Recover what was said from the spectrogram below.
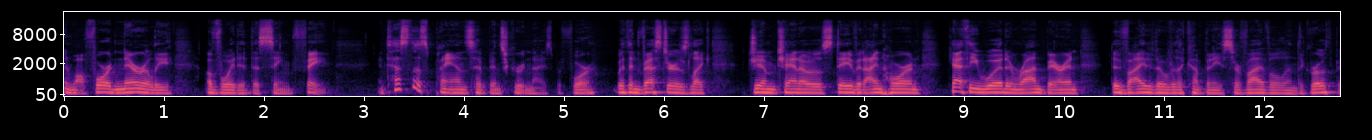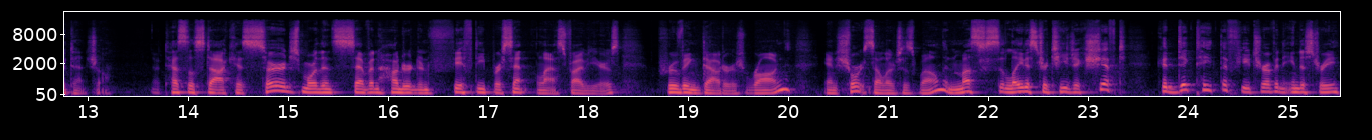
And while Ford narrowly avoided the same fate. And Tesla's plans have been scrutinized before, with investors like Jim Chanos, David Einhorn, Cathie Wood, and Ron Baron divided over the company's survival and the growth potential. Now, Tesla stock has surged more than 750% in the last five years, proving doubters wrong and short sellers as well. And Musk's latest strategic shift could dictate the future of an industry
